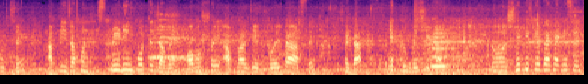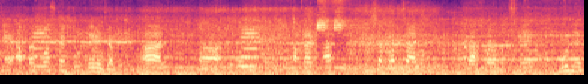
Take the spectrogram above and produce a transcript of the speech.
হচ্ছে, আপনি যখন স্পিডিং করতে যাবেন, অবশ্যই আপনার যে ফুয়েলটা আছে, সেটা একটু বেশি খাবে। তো সেক্ষেত্রে দেখা গেছে যে আপনার কস্টটা একটু বেড়ে যাবে। আর আপনার ক্লাসিক তিনশো পঞ্চাশ, তারপরে হচ্ছে বুলেট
